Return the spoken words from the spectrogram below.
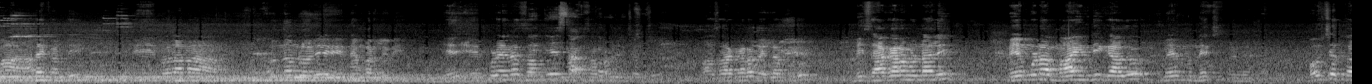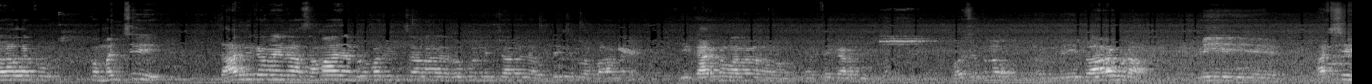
మా ఆలయ కమిటీ ఈ ప్రధాన బృందంలోని నెంబర్లు ఇవి. ఎప్పుడైనా సంప్రదించవచ్చు. మా సహకారం ఎల్లప్పుడూ. మీ సహకారం ఉండాలి. మేము కూడా మా ఇంటికి కాదు మేము నెక్స్ట్ భవిష్యత్ తరాలకు ఒక మంచి ధార్మికమైన సమాజం రూపొందించాల రూపొందించాలనే ఉద్దేశంలో భాగంగా ఈ కార్యక్రమాలను మేము శ్రీకారం భవిష్యత్తులో మీ ద్వారా కూడా మీ హర్షి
